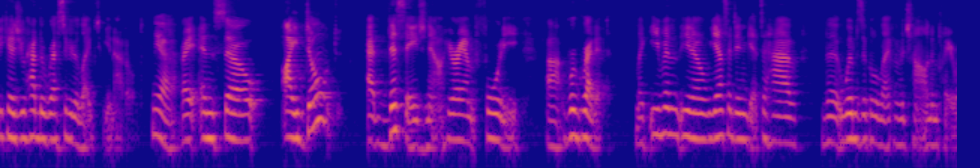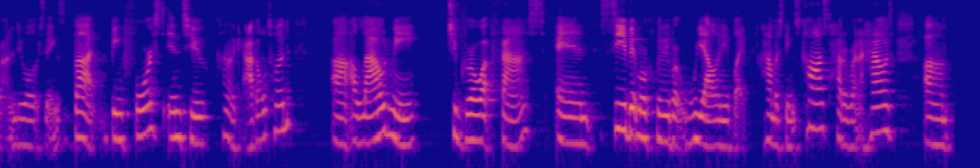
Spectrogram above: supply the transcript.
because you have the rest of your life to be an adult." yeah, right? And so I don't, at this age now, here I am 40, uh, regret it. Like, even, you know, yes, I didn't get to have the whimsical life of a child and play around and do all those things, but being forced into kind of like adulthood uh, allowed me to grow up fast and see a bit more clearly about reality of life how much things cost how to run a house um,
